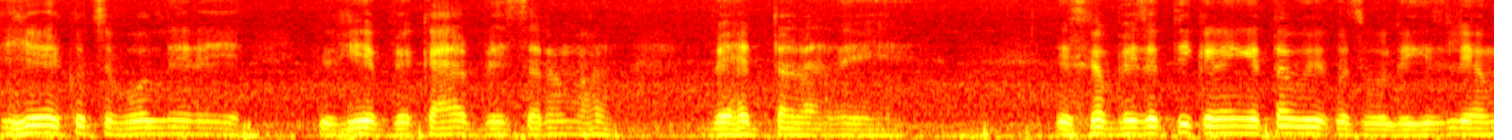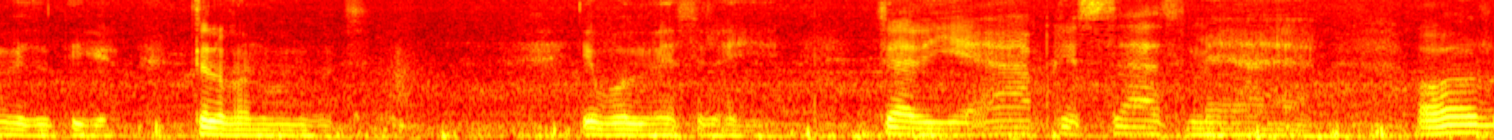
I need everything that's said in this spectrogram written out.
ये कुछ बोल नहीं रही है, क्योंकि ये बेकार, बेशरम और बेहद टला रही है। इसका बेजती करेंगे तब ये कुछ बोलेगी, इसलिए हम बेजती करें चलो बन, बोलो कुछ। ये बोलने से नहीं चलिए, आपके साथ में आया। और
